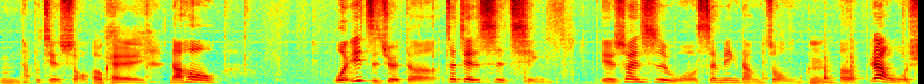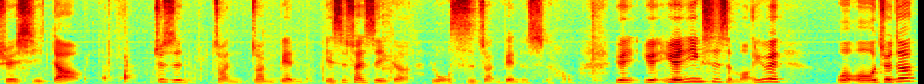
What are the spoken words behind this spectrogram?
嗯，他不接受。？OK，然后我一直觉得这件事情也算是我生命当中，嗯呃，让我学习到，就是转转变，也是算是一个螺丝转变的时候。原原原因是什么？因为我我我觉得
